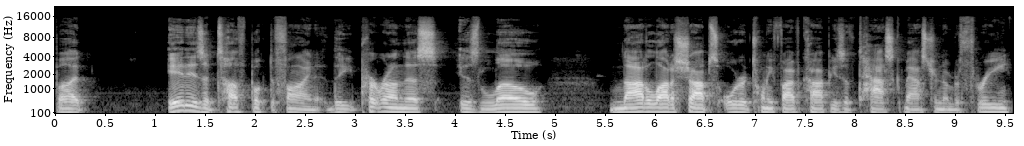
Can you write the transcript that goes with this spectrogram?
but it is a tough book to find. The print run on this is low. Not a lot of shops ordered 25 copies of Taskmaster number three.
